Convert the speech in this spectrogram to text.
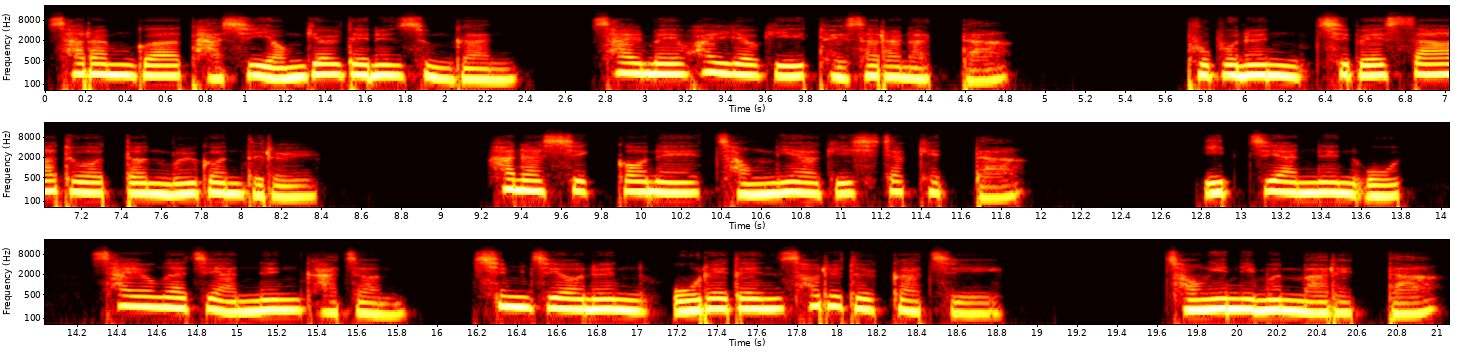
사람과 다시 연결되는 순간 삶의 활력이 되살아났다. 부부는 집에 쌓아두었던 물건들을 하나씩 꺼내 정리하기 시작했다. 입지 않는 옷, 사용하지 않는 가전, 심지어는 오래된 서류들까지. 정희님은 말했다.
